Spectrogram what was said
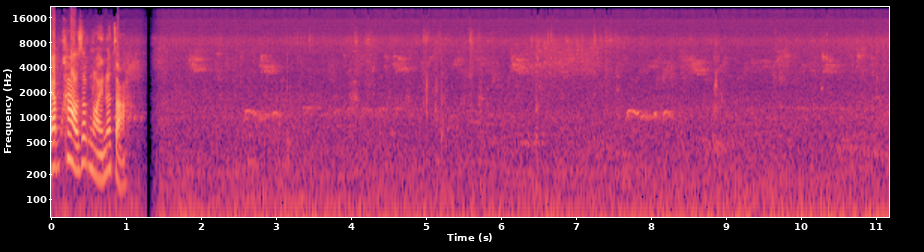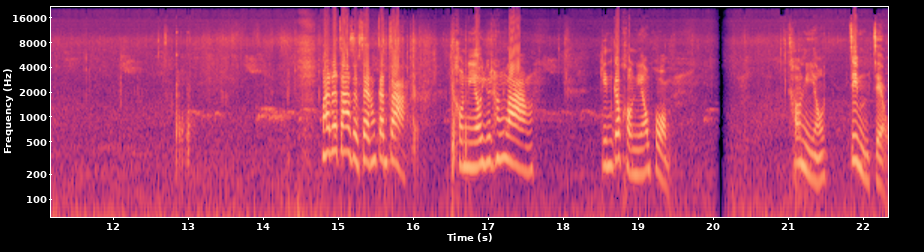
ดับข้าวสักหน่อยเนาะจ้ะ มาเด้อ จ้าแซ่บๆน้ำกันจ้าข้าวเหนียวอยู่ทั้งราง กินกับข้าวเหนียวผอมข้าวเหนียวจิ้มแจ่ว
